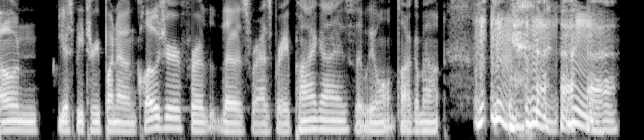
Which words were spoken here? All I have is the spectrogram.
own USB 3.0 enclosure for those Raspberry Pi guys that we won't talk about.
